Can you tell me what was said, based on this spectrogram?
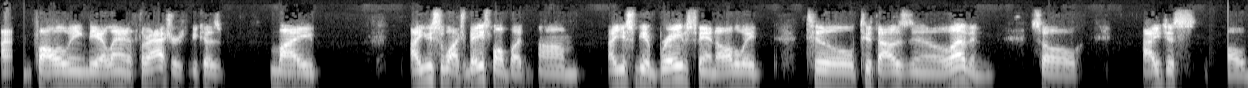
I'm following the Atlanta Thrashers because my I used to watch baseball, but um, I used to be a Braves fan all the way till 2011. So I just you know,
